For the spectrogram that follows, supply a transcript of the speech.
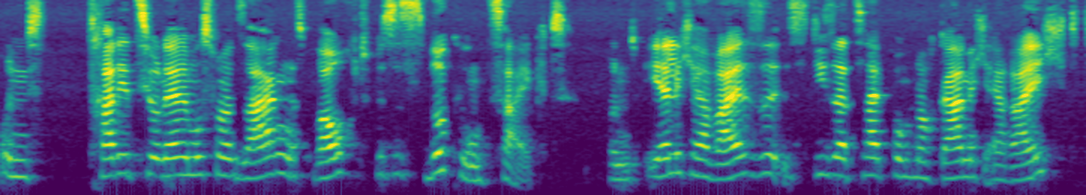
Und traditionell muss man sagen, es braucht, bis es Wirkung zeigt. Und ehrlicherweise ist dieser Zeitpunkt noch gar nicht erreicht.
